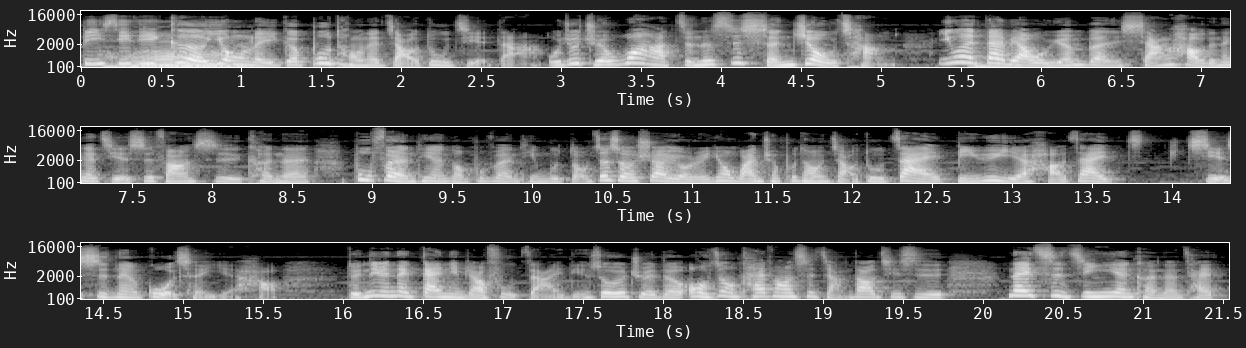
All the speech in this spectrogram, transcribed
，B、C、D 各用了一个不同的角度解答，我就觉得哇，真的是神救场。因为代表我原本想好的那个解释方式，可能部分人听得懂，部分人听不懂。这时候需要有人用完全不同的角度，在比喻也好，在解释那个过程也好，对，因为那个概念比较复杂一点，所以我就觉得，哦，这种开放式讲到，其实那一次经验可能才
